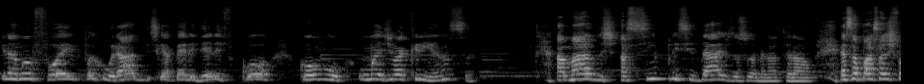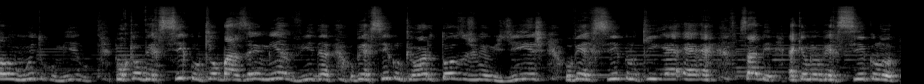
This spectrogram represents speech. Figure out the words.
E Namã foi, foi curado, disse que a pele dele ficou como uma de uma criança. Amados, a simplicidade do sobrenatural. Essa passagem falou muito comigo, porque o versículo que eu baseio minha vida, o versículo que eu oro todos os meus dias, o versículo que é, é, é sabe, é que é o meu versículo,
